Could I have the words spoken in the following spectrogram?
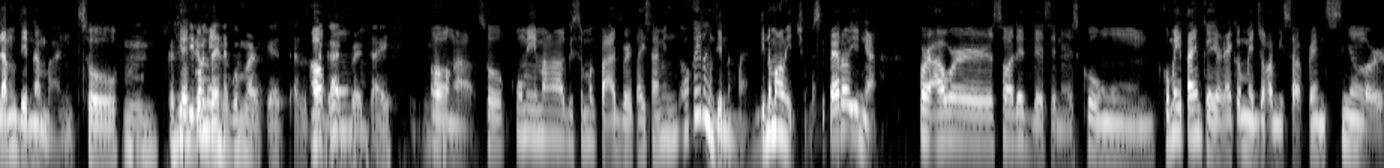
lang din naman. So, Mm. Kasi hindi naman tayo nag-market at Oh, nag-advertise. Mm. Oo nga. So, kung may mga gusto magpa-advertise sa amin, okay lang din naman. Hindi naman kami choosy. Pero yun nga, for our solid listeners, kung kung may time kayo, recommend nyo kami sa friends nyo or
